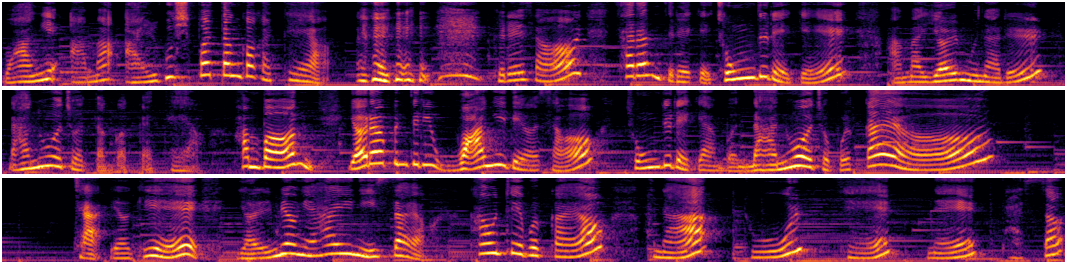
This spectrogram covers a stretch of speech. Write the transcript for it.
왕이 아마 알고 싶었던 것 같아요. 그래서 사람들에게 종들에게 아마 열 문화를 나누어 줬던 것 같아요. 한번 여러분들이 왕이 되어서 종들에게 한번 나누어 줘 볼까요? 자, 여기에 10명의 하인이 있어요. 카운트 해볼까요? 하나, 둘, 셋, 넷, 다섯,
